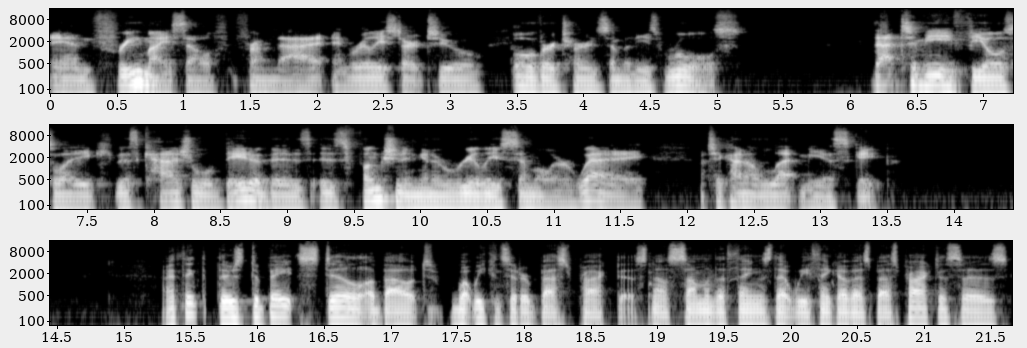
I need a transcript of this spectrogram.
and free myself from that and really start to overturn some of these rules that to me feels like this casual data viz is functioning in a really similar way to kind of let me escape. I think there's debate still about what we consider best practice. Now, some of the things that we think of as best practices,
